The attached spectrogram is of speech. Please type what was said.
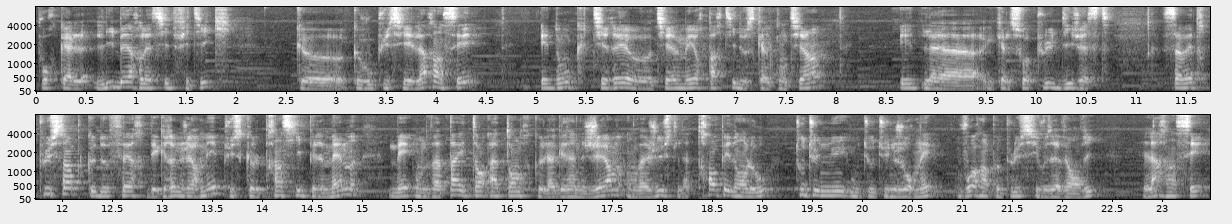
pour qu'elle libère l'acide phytique, que, vous puissiez la rincer et donc tirer, euh, tirer le meilleur parti de ce qu'elle contient et, qu'elle soit plus digeste. Ça va être plus simple que de faire des graines germées puisque le principe est le même, mais on ne va pas attendre que la graine germe, on va juste la tremper dans l'eau toute une nuit ou toute une journée, voire un peu plus si vous avez envie, la rincer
